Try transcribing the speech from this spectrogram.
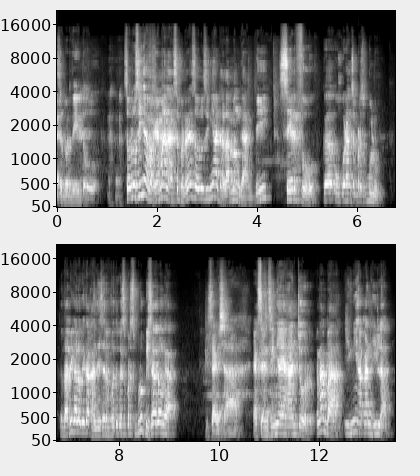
seperti itu. Solusinya bagaimana? Sebenarnya solusinya adalah mengganti servo ke ukuran sepersepuluh. Tetapi kalau kita ganti servo itu ke sepersepuluh bisa atau enggak? Bisa ya. Bisa. Esensinya yang hancur. Kenapa? Ini akan hilang.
